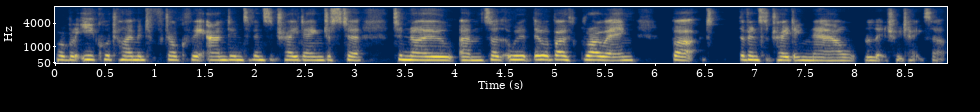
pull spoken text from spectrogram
probably equal time into photography and into Vincent trading just to to know um, so that we, they were both growing but the Vincent trading now literally takes up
